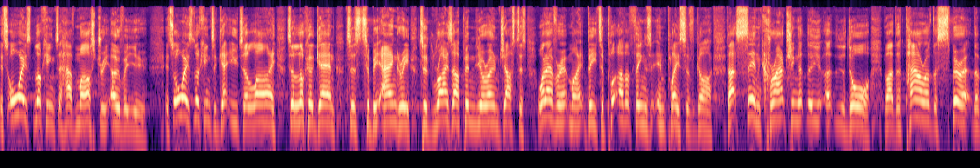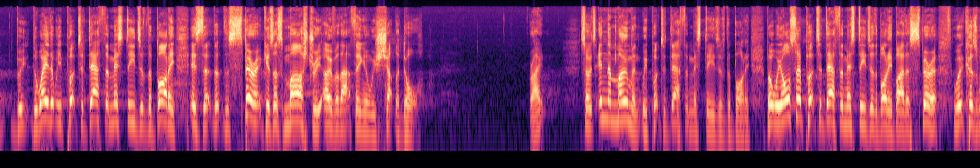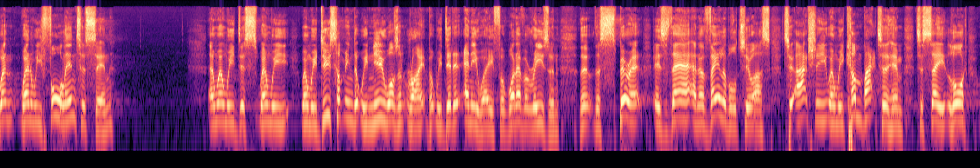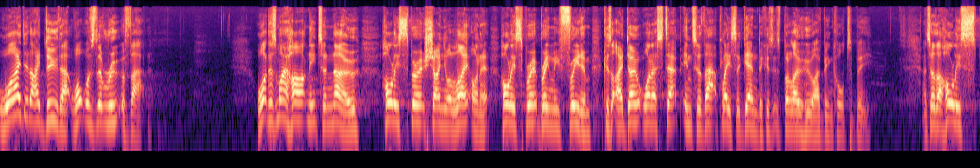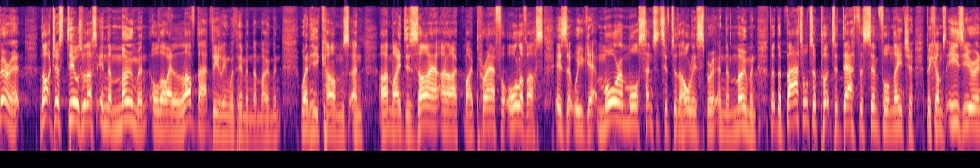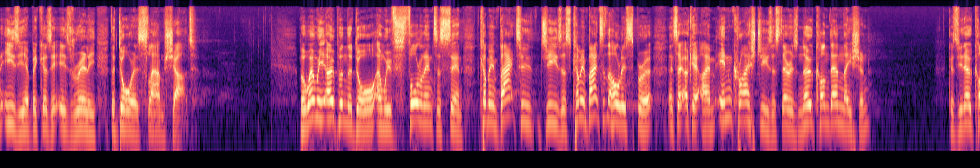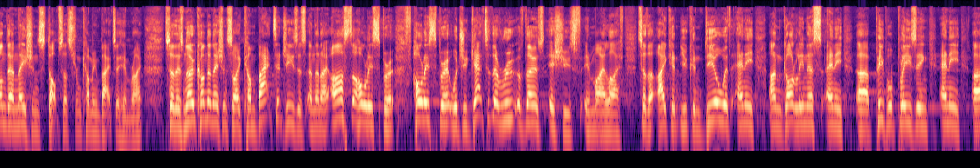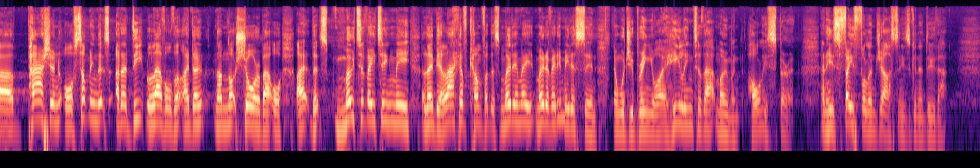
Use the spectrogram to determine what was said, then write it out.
It's always looking to have mastery over you. It's always looking to get you to lie, to look again, to, to be angry, to rise up in your own justice, whatever it might be, to put other things in place of God. That sin crouching at the, at the door, by the power of the Spirit, the, the way that we put to death the misdeeds of the body is that the, the Spirit gives us mastery over that thing and we shut the door. Right? So it's in the moment we put to death the misdeeds of the body. But we also put to death the misdeeds of the body by the Spirit, because when, when we fall into sin, and when we, dis, when, we, when we do something that we knew wasn't right, but we did it anyway for whatever reason, the, the Spirit is there and available to us to actually, when we come back to Him, to say, Lord, why did I do that? What was the root of that? What does my heart need to know? Holy Spirit, shine your light on it. Holy Spirit, bring me freedom because I don't want to step into that place again because it's below who I've been called to be. And so the Holy Spirit not just deals with us in the moment, although I love that dealing with Him in the moment when He comes. And uh, my desire and I, my prayer for all of us is that we get more and more sensitive to the Holy Spirit in the moment, that the battle to put to death the sinful nature becomes easier and easier because it is really, the door is slammed shut. But when we open the door and we've fallen into sin, coming back to Jesus, coming back to the Holy Spirit and say, okay, I'm in Christ Jesus, there is no condemnation. Because you know, condemnation stops us from coming back to Him, right? So there's no condemnation. So I come back to Jesus and then I ask the Holy Spirit, Holy Spirit, would you get to the root of those issues in my life so that I can, you can deal with any ungodliness, any uh, people pleasing, any uh, passion, or something that's at a deep level that I don't, I'm not sure about, or I, that's motivating me, and maybe a lack of comfort that's motivate, motivating me to sin. And would you bring your healing to that moment, Holy Spirit? And He's faithful and just, and He's going to do that.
